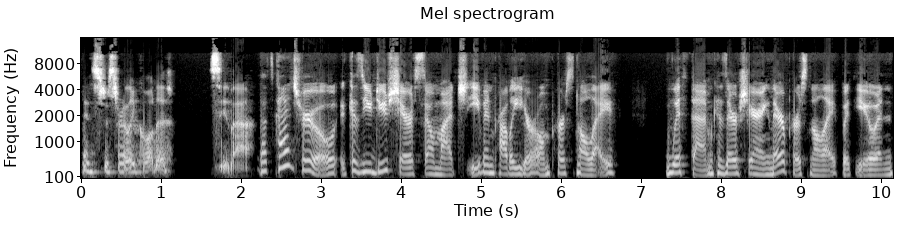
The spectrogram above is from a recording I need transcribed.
it's just really cool to see that. That's kind of true because you do share so much, even probably your own personal life with them because they're sharing their personal life with you and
